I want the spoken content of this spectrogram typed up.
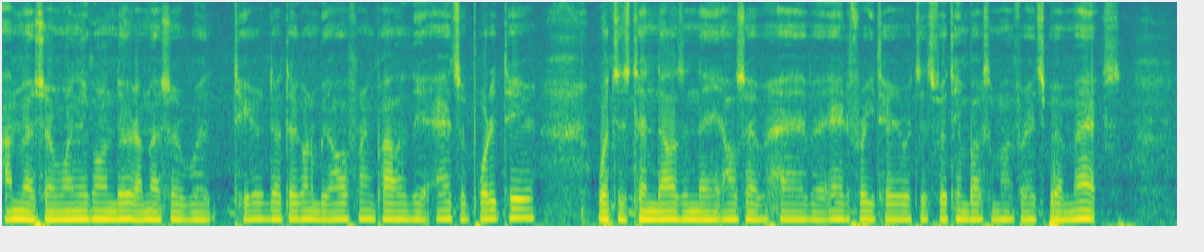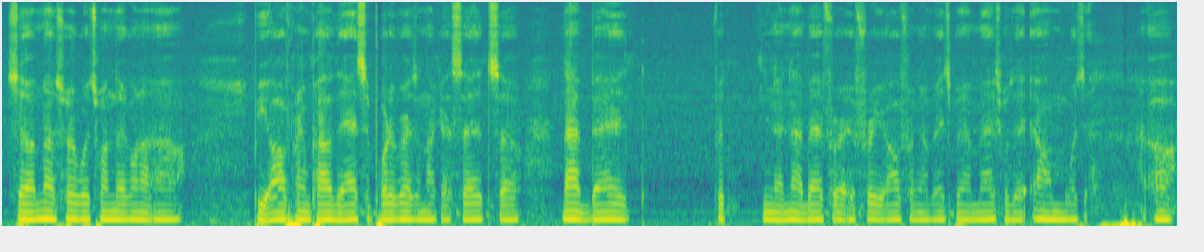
I'm not sure when they're going to do it. I'm not sure what tier that they're going to be offering. Probably the ad-supported tier, which is ten dollars, and they also have, have an ad-free tier, which is fifteen bucks a month for HBO Max. So I'm not sure which one they're going to uh, be offering. Probably the ad-supported version, like I said. So not bad you know, not bad for a free offering of HBO Max. Was it um, was it, uh,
